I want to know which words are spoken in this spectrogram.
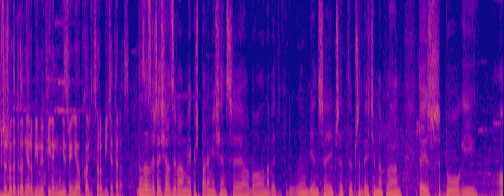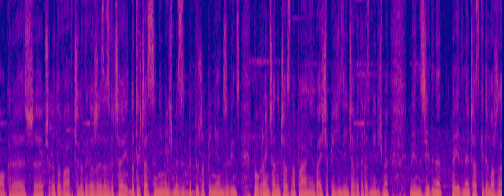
przyszłego tygodnia robimy film, nic mnie nie obchodzi, co robicie teraz. No zazwyczaj się odzywam jakoś parę miesięcy albo nawet więcej przed, przed wejściem na plan. To jest długi okres e, przygotowawczy, dlatego że zazwyczaj dotychczas nie mieliśmy zbyt dużo pieniędzy, więc był ograniczony czas na planie, 25 dni zdjęciowe teraz mieliśmy, więc jedyny, jedyny czas, kiedy można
